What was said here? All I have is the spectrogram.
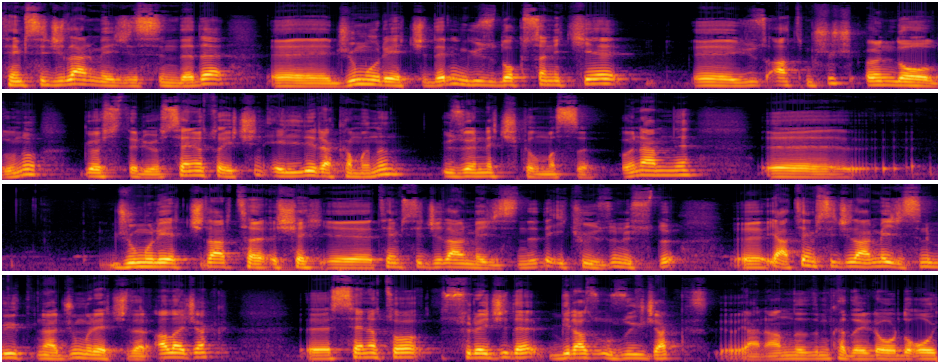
Temsilciler Meclisi'nde de e, Cumhuriyetçilerin 192'ye e, 163 önde olduğunu gösteriyor. Senato için 50 rakamının üzerine çıkılması önemli. E, Cumhuriyetçiler ta, şey e, temsilciler meclisinde de 200'ün üstü. E, ya temsilciler meclisini büyük bina cumhuriyetçiler alacak. E, senato süreci de biraz uzayacak. Yani anladığım kadarıyla orada oy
